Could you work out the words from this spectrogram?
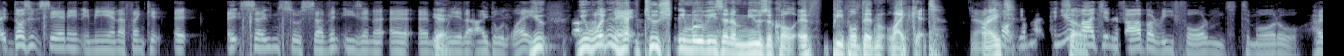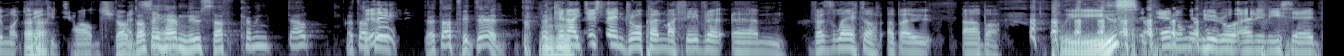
it doesn't say anything to me, and I think it it, it sounds so seventies in a, a- in Yeah. a way that I don't like. You you I wouldn't get- have two shitty movies and a musical if people didn't like it, Yeah. Right? fuck, Can you So- imagine if ABBA reformed tomorrow? How much Uh-huh. they could charge? Don't, don't they have new stuff coming out? I thought Do they, they? I thought they did. Mhm. Can I just then drop in my favourite um, Viz letter about ABBA? Please. The gentleman who wrote in and he said,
